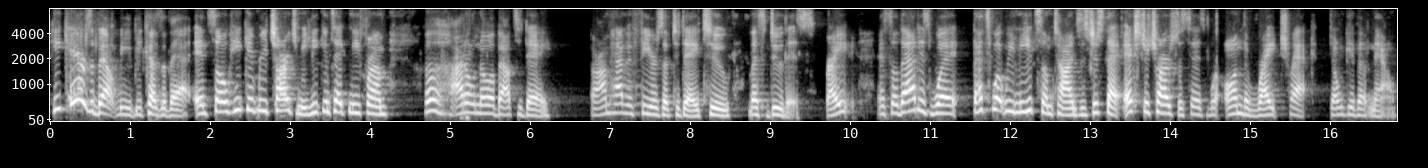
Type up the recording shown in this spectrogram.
he cares about me because of that and so he can recharge me he can take me from oh, i don't know about today or i'm having fears of today to let's do this right and so that is what that's what we need sometimes is just that extra charge that says we're on the right track. Don't give up now.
